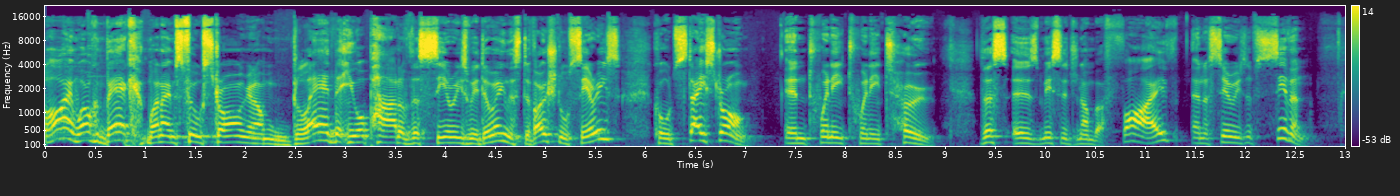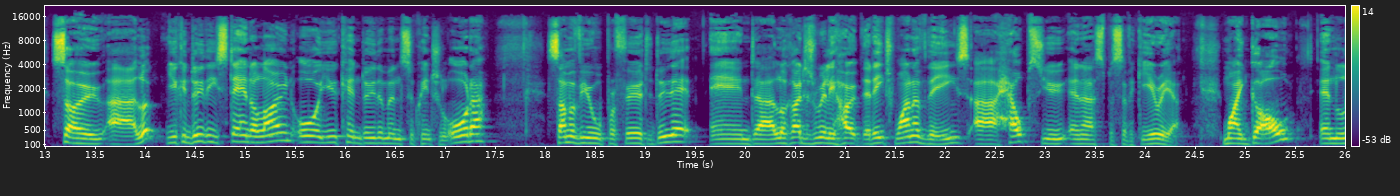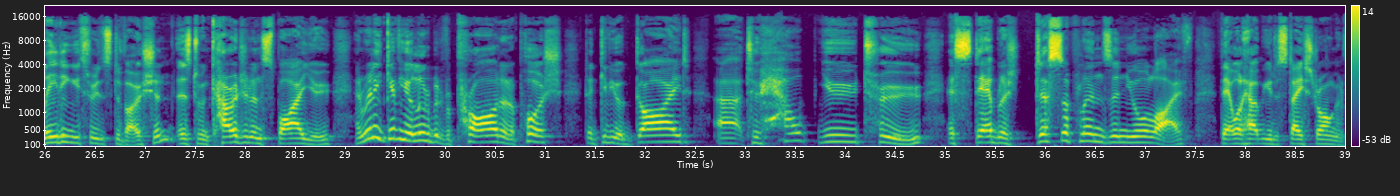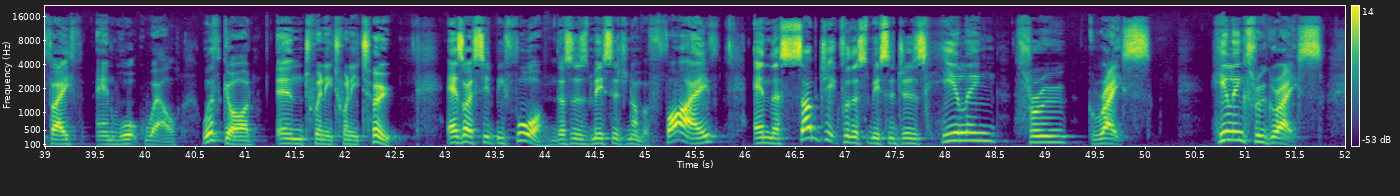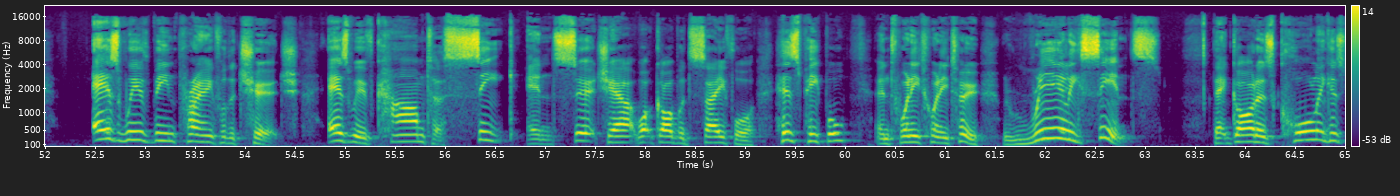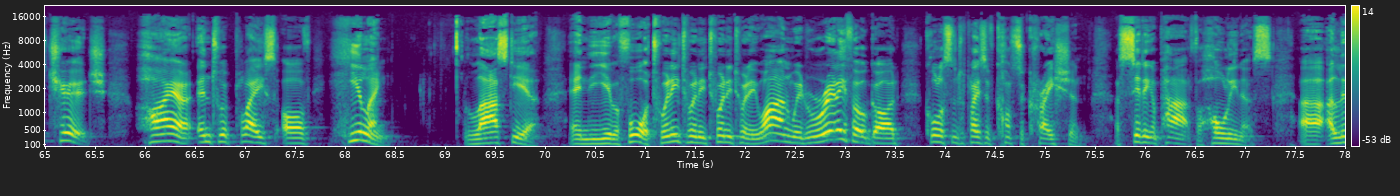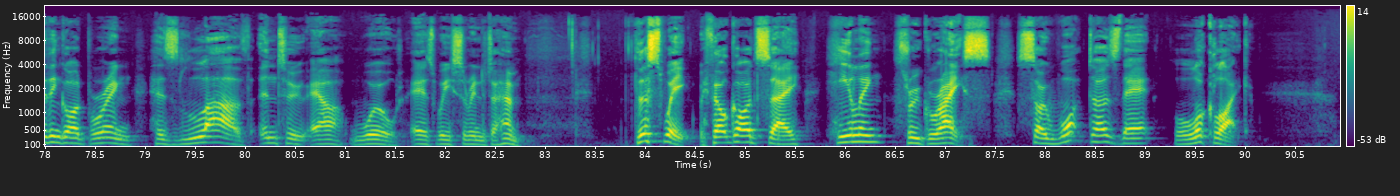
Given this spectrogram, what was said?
Well, hi, and welcome back. My name's Phil Strong, and I'm glad that you're part of this series we're doing, this devotional series called Stay Strong in 2022. This is message number five in a series of seven. So, uh, look, you can do these standalone or you can do them in sequential order. Some of you will prefer to do that. And uh, look, I just really hope that each one of these uh, helps you in a specific area. My goal in leading you through this devotion is to encourage and inspire you and really give you a little bit of a prod and a push to give you a guide uh, to help you to establish disciplines in your life that will help you to stay strong in faith and walk well with God in 2022. As I said before, this is message number five, and the subject for this message is healing through grace. Healing through grace. As we've been praying for the church, as we've come to seek and search out what God would say for His people in 2022, we really sense that God is calling His church higher into a place of healing last year and the year before, 2020, 2021, we'd really felt God call us into a place of consecration, a setting apart for holiness, uh, a letting God bring His love into our world as we surrender to Him. This week, we felt God say, healing through grace. So, what does that look like?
